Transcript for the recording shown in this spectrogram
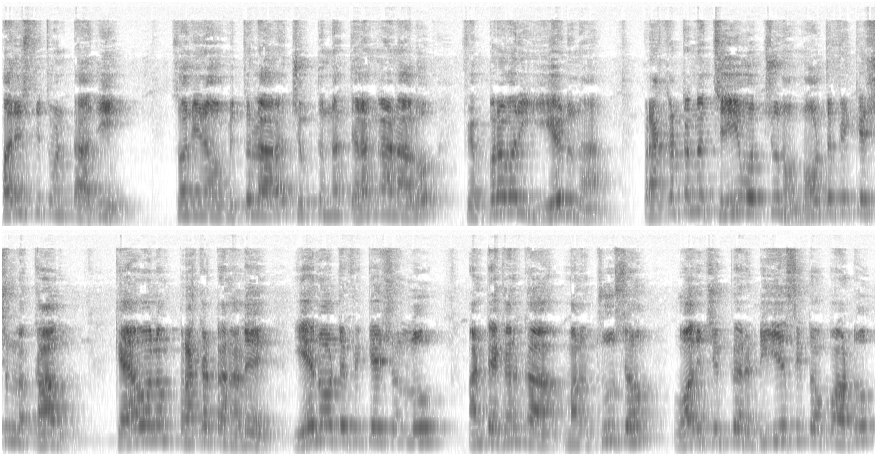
పరిస్థితి ఉంటుంది. సో నేను మిత్రులారా చెప్తున్న తెలంగాణలో ఫిబ్రవరి ఏడున ప్రకటన చేయవచ్చును నోటిఫికేషన్లు కాదు. కేవలం ప్రకటనలే. ఏ నోటిఫికేషన్లు? అంటే కనుక మనం చూసాం వారు చెప్పారు డిఎస్సితో పాటు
